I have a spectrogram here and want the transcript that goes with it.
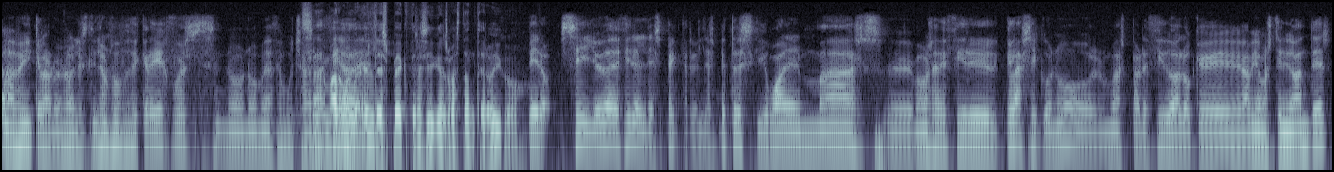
A mí, claro, no, el estilo nuevo de Craig pues no, no me hace mucha Sin gracia. embargo, el, el de Spectre sí que es bastante heroico. Pero sí, yo iba a decir el de Spectre. El de Spectre es igual el más, eh, vamos a decir, clásico, ¿no? O el más parecido a lo que habíamos tenido antes.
